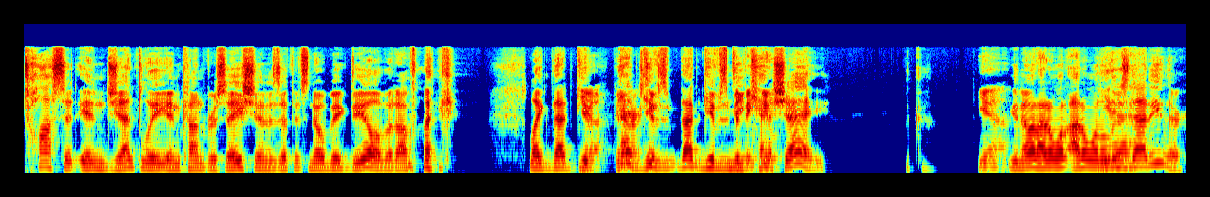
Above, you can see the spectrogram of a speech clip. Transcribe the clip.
toss it in gently in conversation as if it's no big deal. But I'm like, like that give Yeah, that gives that gives me cachet. deal. Yeah you know, and I don't want I don't want to lose that either.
